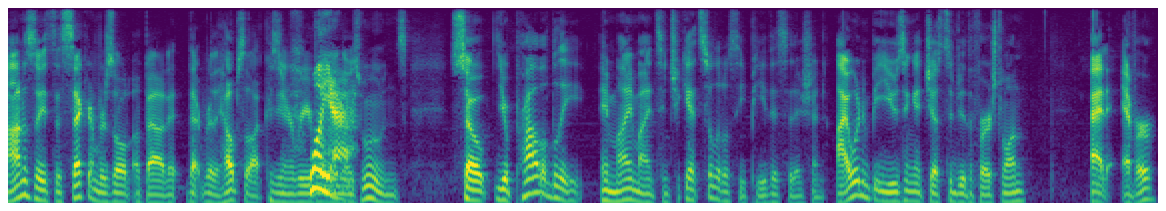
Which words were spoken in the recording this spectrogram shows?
honestly it's the second result about it that really helps a lot because you're re Well, yeah. those wounds so you're probably in my mind since you get so little cp this edition i wouldn't be using it just to do the first one at ever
